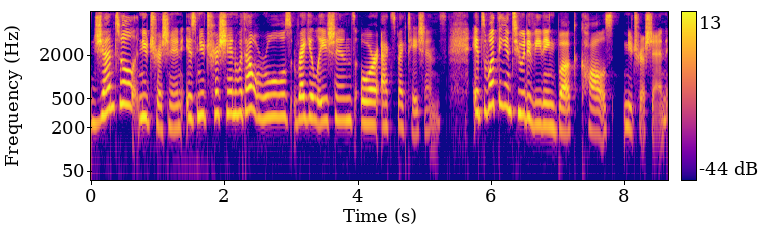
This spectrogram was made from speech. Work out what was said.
Gentle nutrition is nutrition without rules, regulations, or expectations. It's what the intuitive eating book calls nutrition.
